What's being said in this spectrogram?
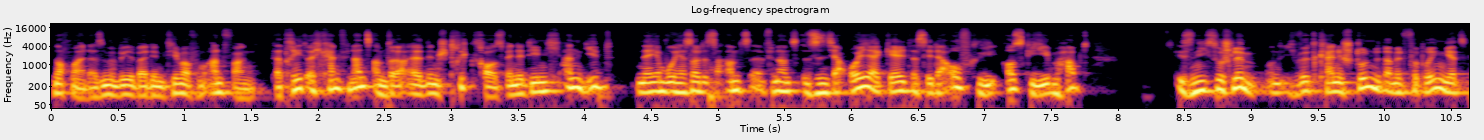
nochmal, da sind wir wieder bei dem Thema vom Anfang. Da dreht euch kein Finanzamt äh, den Strick raus. Wenn ihr den nicht angibt, naja, woher soll das Amt, äh, Finanzamt, das ist ja euer Geld, das ihr da ausgegeben habt, ist nicht so schlimm. Und ich würde keine Stunde damit verbringen jetzt,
